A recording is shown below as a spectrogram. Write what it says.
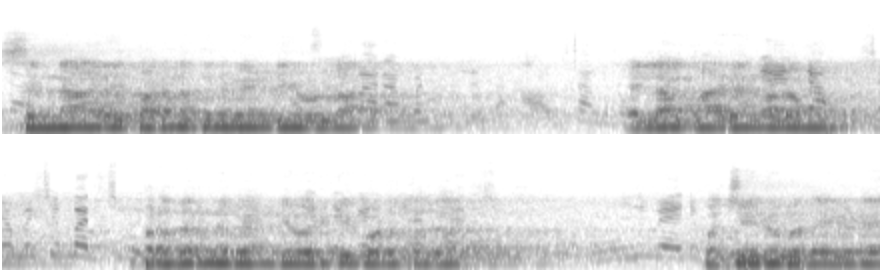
സെമിനാരി പഠനത്തിന് വേണ്ടിയുള്ള എല്ലാ കാര്യങ്ങളും ബ്രദറിന് വേണ്ടി ഒരുക്കി കൊടുത്തത് കൊച്ചി രൂപതയുടെ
